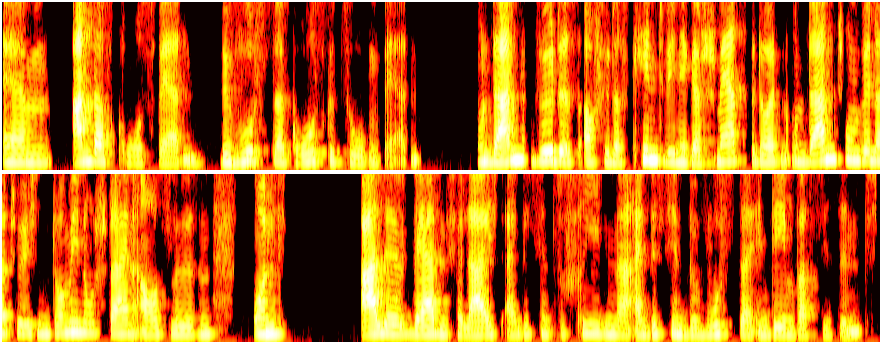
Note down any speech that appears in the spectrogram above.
ähm, anders groß werden, bewusster großgezogen werden. Und dann würde es auch für das Kind weniger Schmerz bedeuten. Und dann tun wir natürlich einen Dominostein auslösen und alle werden vielleicht ein bisschen zufriedener, ein bisschen bewusster in dem, was sie sind.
